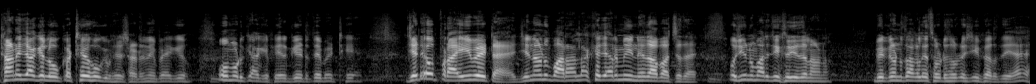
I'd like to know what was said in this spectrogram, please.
ਥਾਣੇ ਜਾ ਕੇ ਲੋਕ ਇਕੱਠੇ ਹੋ ਕੇ ਫਿਰ ਛੱਡਣੇ ਪੈ ਗਏ ਉਹ। ਉਹ ਮੁੜ ਕੇ ਆ ਕੇ ਫਿਰ ਗੇਟ ਤੇ ਬੈਠੇ ਆ। ਜਿਹੜੇ ਉਹ ਪ੍ਰਾਈਵੇਟ ਹੈ ਜਿਨ੍ਹਾਂ ਨੂੰ 12 ਲੱਖ ਹਜ਼ਾਰ ਮਹੀਨੇ ਦਾ ਬਚਦਾ ਹੈ, ਉਹ ਜਿਹਨੂੰ ਮਰਜ਼ੀ ਖਰੀਦ ਲਾਣਾ। ਵਿਕਣ ਨੂੰ ਤਾਂ ਅਗਲੇ ਥੋੜੇ ਥੋੜੇ ਜੀ ਫਿਰਦੇ ਆ।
